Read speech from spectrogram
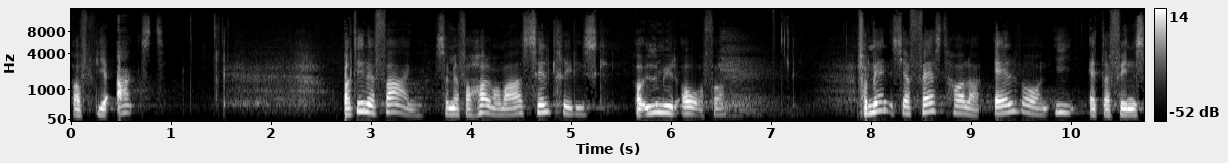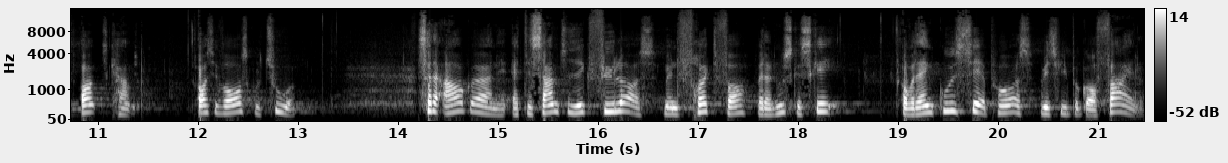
og bliver angst. Og det er en erfaring, som jeg forholder mig meget selvkritisk og ydmygt overfor. For mens jeg fastholder alvoren i, at der findes åndskamp, også i vores kultur, så er det afgørende, at det samtidig ikke fylder os med en frygt for, hvad der nu skal ske, og hvordan Gud ser på os, hvis vi begår fejl,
